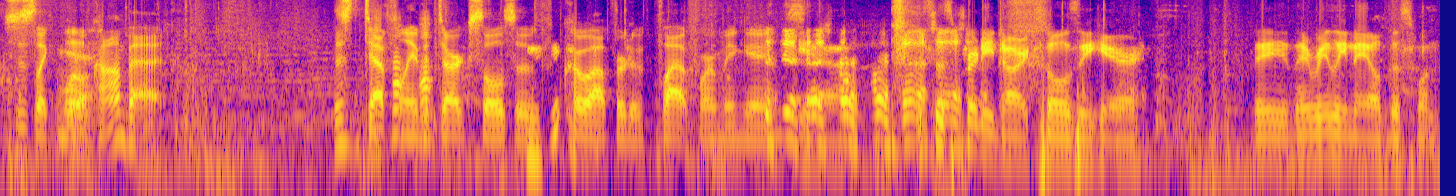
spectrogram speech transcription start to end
this is like Mortal Yeah. Kombat. This is definitely the Dark Souls of cooperative platforming games. Yeah, this is pretty Dark Soulsy here. They they really nailed this one.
